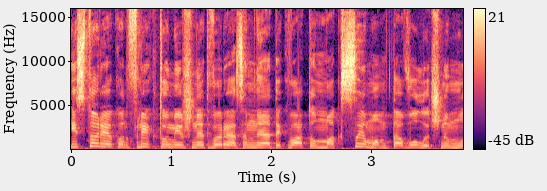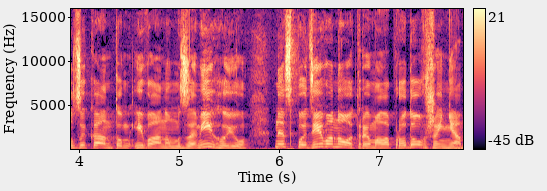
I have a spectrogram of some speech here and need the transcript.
Історія конфлікту між нетверезим неадекватом Максимом та вуличним музикантом Іваном Замігою несподівано отримала продовження.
